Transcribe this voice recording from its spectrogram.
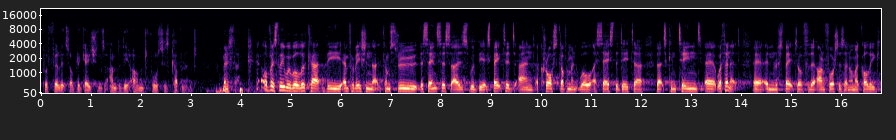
fulfil its obligations under the Armed Forces Covenant? Minister. Obviously, we will look at the information that comes through the census, as would be expected, and across government will assess the data that's contained uh, within it. Uh, in respect of the armed forces, I know my colleague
